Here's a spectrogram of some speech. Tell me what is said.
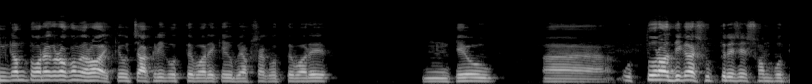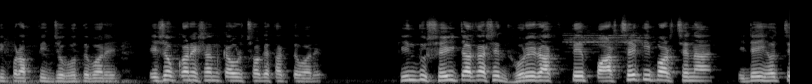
ইনকাম তো অনেক রকমের হয়। কেউ চাকরি করতে পারে, কেউ ব্যবসা করতে পারে কেউ উত্তরাধিকার সূত্রে সে সম্পত্তি প্রাপ্তির যোগ হতে পারে। এইসব কানেকশন কারোর ছকে থাকতে পারে। কিন্তু সেই টাকা সে ধরে রাখতে পারছে কি পারছে না, এটাই হচ্ছে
